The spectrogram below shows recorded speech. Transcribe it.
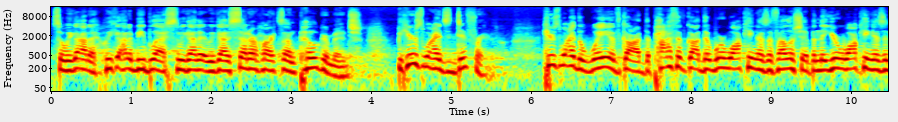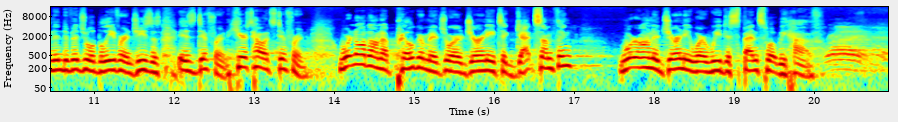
So we gotta we gotta be blessed. We gotta we gotta set our hearts on pilgrimage. But here's why it's different. Here's why the way of God, the path of God that we're walking as a fellowship and that you're walking as an individual believer in Jesus is different. Here's how it's different. We're not on a pilgrimage or a journey to get something. We're on a journey where we dispense what we have. Right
